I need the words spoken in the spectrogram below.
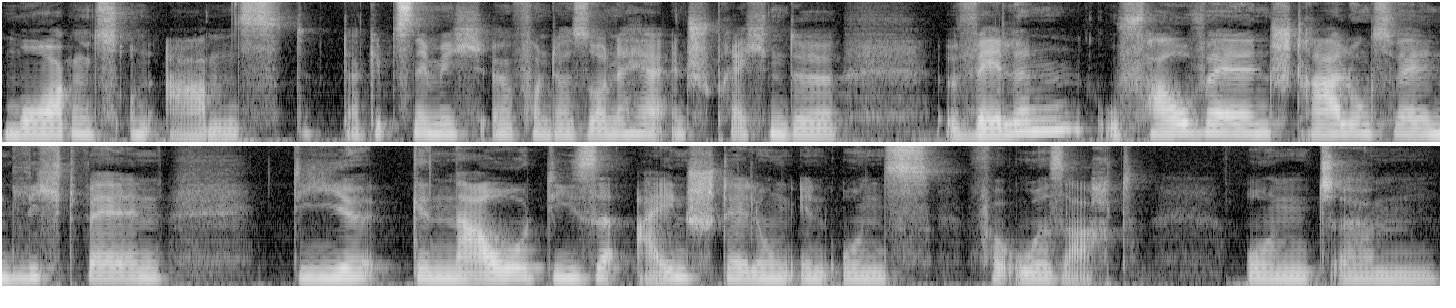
morgens und abends. Da gibt es nämlich äh, von der Sonne her entsprechende Wellen, UV-Wellen, Strahlungswellen, Lichtwellen, die genau diese Einstellung in uns verursacht. Und ähm,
